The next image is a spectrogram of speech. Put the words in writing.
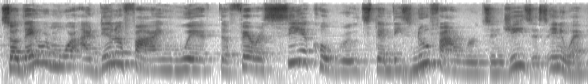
So they were more identifying with the Pharisaical roots than these newfound roots in Jesus. Anyway,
